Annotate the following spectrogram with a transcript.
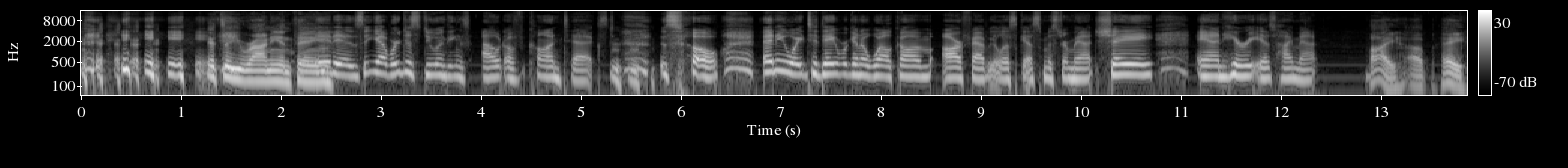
It's a Uranian thing. It is. Yeah, we're just doing things out of context. so, anyway, today we're going to welcome our fabulous guest, Mr. Matt Shea. And here he is. Hi, Matt. Hi. Uh, hey,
